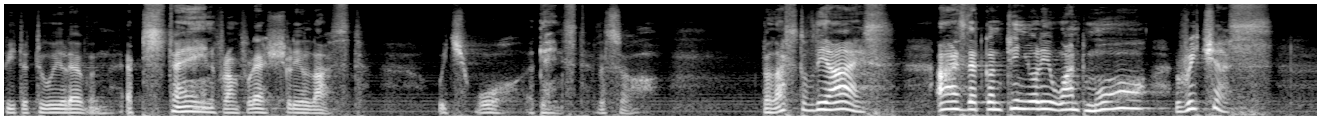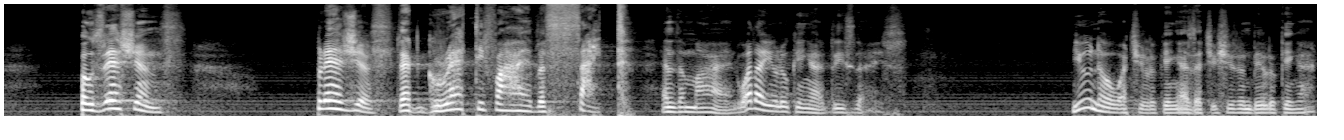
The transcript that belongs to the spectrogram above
Peter 2:11, abstain from fleshly lust, which war against the soul the lust of the eyes, eyes that continually want more riches, possessions, pleasures that gratify the sight and the mind. What are you looking at these days? You know what you're looking at that you shouldn't be looking at.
